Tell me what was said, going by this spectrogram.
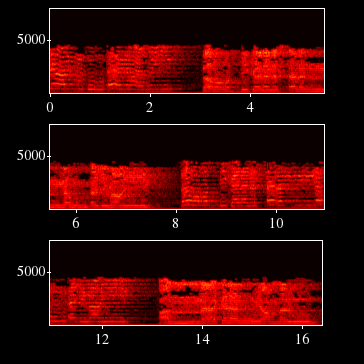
جعلوا القرآن عظيم. فوربك لنسألنهم أجمعين. فوربك لنسألنهم أجمعين. عما كانوا يعملون.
